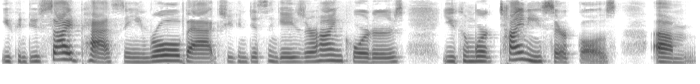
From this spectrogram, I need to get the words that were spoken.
You can do side passing, roll backs. You can disengage their hindquarters. You can work tiny circles. Um,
